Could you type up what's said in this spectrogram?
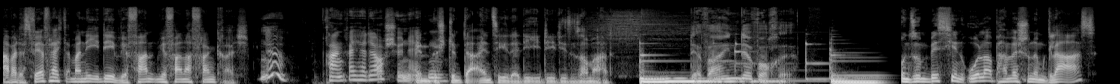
Aber das wäre vielleicht einmal eine Idee. Wir fahren, wir fahren nach Frankreich. Ja, Frankreich hat ja auch schöne Bin Ecken. bestimmt der Einzige, der die Idee diesen Sommer hat. Der Wein der Woche. Und so ein bisschen Urlaub haben wir schon im Glas.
